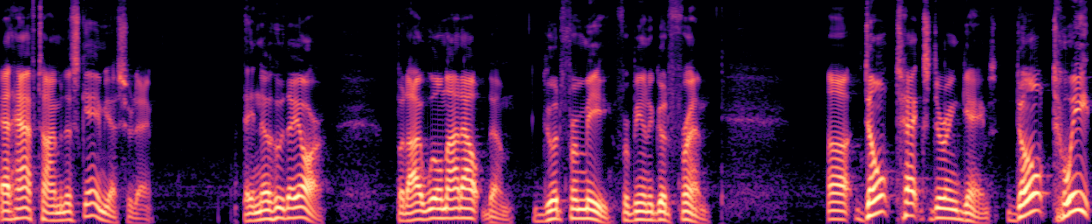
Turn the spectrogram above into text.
at halftime of this game yesterday. They know who they are, but I will not out them. Good for me for being a good friend. Uh, don't text during games. Don't tweet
